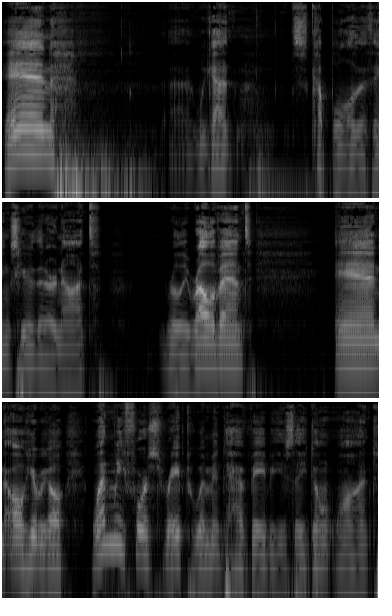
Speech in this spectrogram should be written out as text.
and uh, we got a couple other things here that are not really relevant. And oh, here we go. When we force raped women to have babies they don't want,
